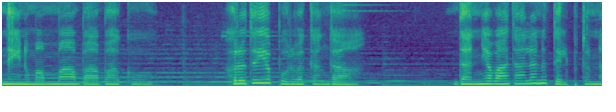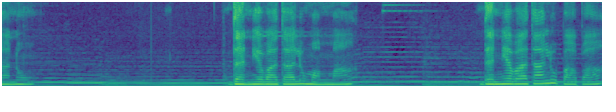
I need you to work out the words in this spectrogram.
నేను మమ్మ బాబాకు హృదయపూర్వకంగా ధన్యవాదాలను తెలుపుతున్నాను. ధన్యవాదాలు మమ్మ. ధన్యవాదాలు బాబా.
